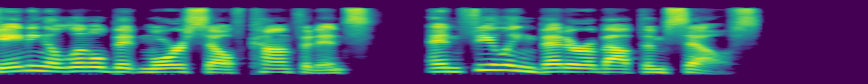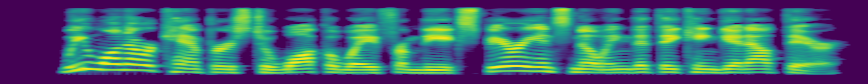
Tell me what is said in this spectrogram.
gaining a little bit more self confidence, and feeling better about themselves. We want our campers to walk away from the experience knowing that they can get out there,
